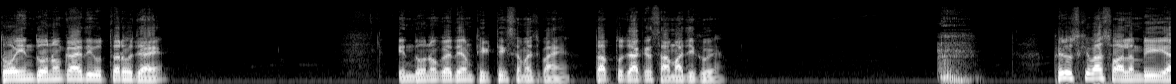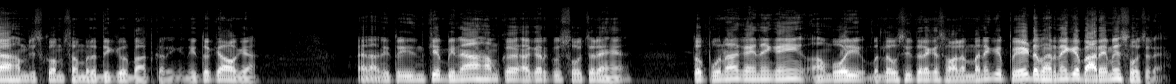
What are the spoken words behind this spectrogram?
तो इन दोनों का यदि उत्तर हो जाए इन दोनों को यदि हम ठीक ठीक समझ पाए तब तो जाकर सामाजिक हुए। फिर उसके बाद स्वावलंबी या हम जिसको हम समृद्धि की ओर बात करेंगे। नहीं तो क्या हो गया? है ना? नहीं तो इनके बिना हम क- अगर कुछ सोच रहे हैं तो पुनः कहीं ना कहीं हम वही मतलब उसी तरह के स्वावलंबन है कि पेट भरने के बारे में सोच रहे हैं।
